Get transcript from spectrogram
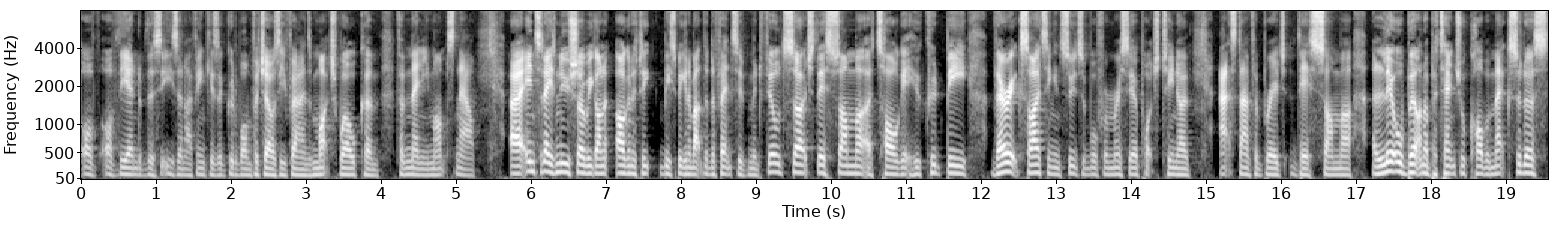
of, of the end of the season, I think, is a good one for Chelsea fans. Much welcome for many months now. Uh, in today's news show, we are going to be speaking about the defensive midfield search this summer, a target who could be very exciting and suitable for Mauricio Pochettino at Stamford Bridge this summer. A little bit on a potential Cobham exodus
